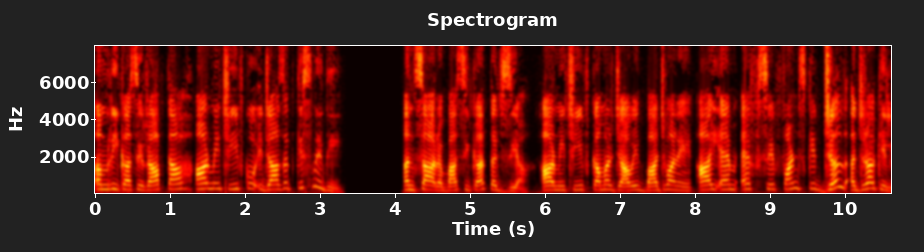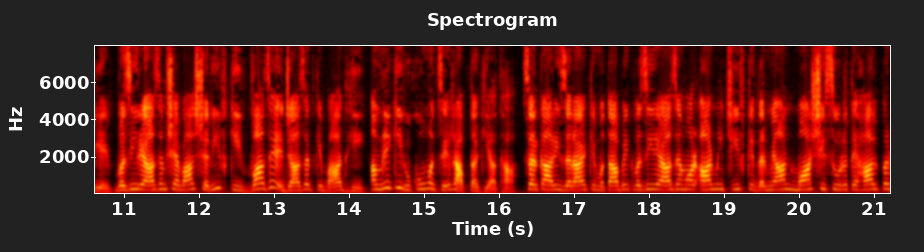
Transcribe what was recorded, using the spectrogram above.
अमेरिका से राबता आर्मी चीफ को इजाज़त किसने दी? अंसार अब्बासी का तजिया। आर्मी चीफ कमर जावेद बाजवा ने आईएमएफ से फंड्स के जल्द अजरा के लिए वज़ीर आज़म शहबाज शरीफ की वाज इजाज़त के बाद ही अमरीकी हुकूमत से रबता किया था। सरकारी जराये के मुताबिक वज़ीर आज़म और आर्मी चीफ के दरमियान मुआशी सूरत हाल पर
